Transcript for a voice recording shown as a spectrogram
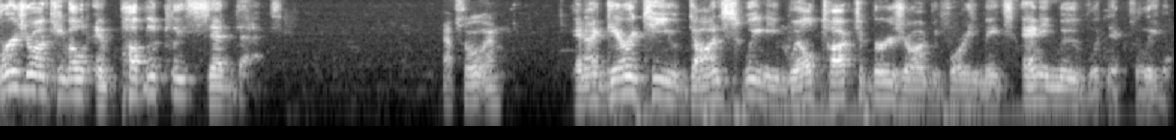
Bergeron came out and publicly said that. Absolutely. And I guarantee you, Don Sweeney will talk to Bergeron before he makes any move with Nick Foligno.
